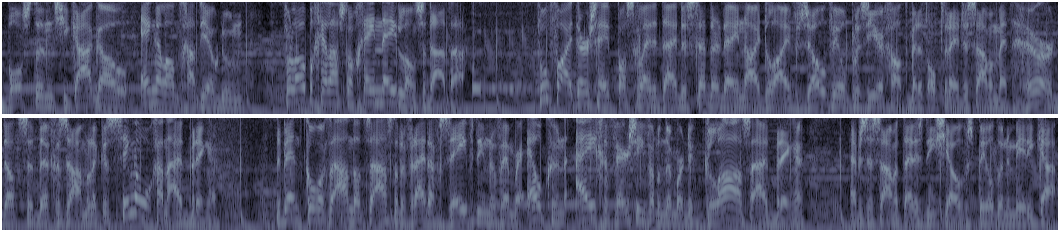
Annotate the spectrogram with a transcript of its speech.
Boston, Chicago, Engeland gaat hij ook doen. Voorlopig helaas nog geen Nederlandse data. Foo Fighters heeft pas geleden tijdens Saturday Night Live zoveel plezier gehad met het optreden samen met Her dat ze de gezamenlijke single gaan uitbrengen. De band kondigde aan dat ze aanstaande vrijdag 17 november elk hun eigen versie van het nummer The Glass uitbrengen. Hebben ze samen tijdens die show gespeeld in Amerika.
